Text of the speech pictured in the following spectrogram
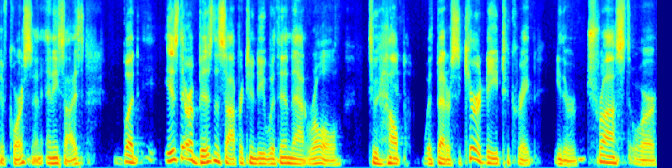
of course, in any size? But is there a business opportunity within that role to help with better security to create either trust or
